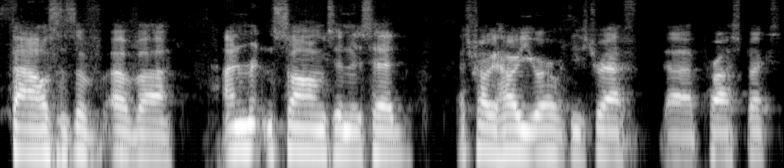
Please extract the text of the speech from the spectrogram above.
thousands of, of uh, unwritten songs in his head. That's probably how you are with these draft uh, prospects.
